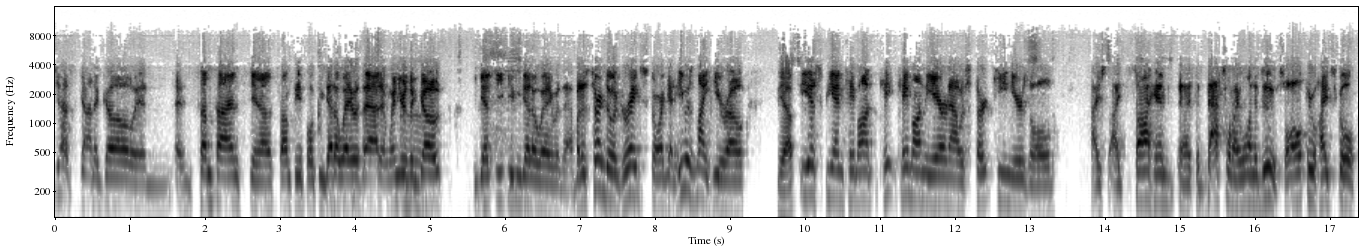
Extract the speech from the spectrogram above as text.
just gotta go, and and sometimes you know some people can get away with that, and when you're the mm-hmm. goat, you get you, you can get away with that. But it's turned to a great story. Again, he was my hero. Yep. ESPN came on came on the air, and I was 13 years old. I, I saw him, and I said, "That's what I want to do." So all through high school,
